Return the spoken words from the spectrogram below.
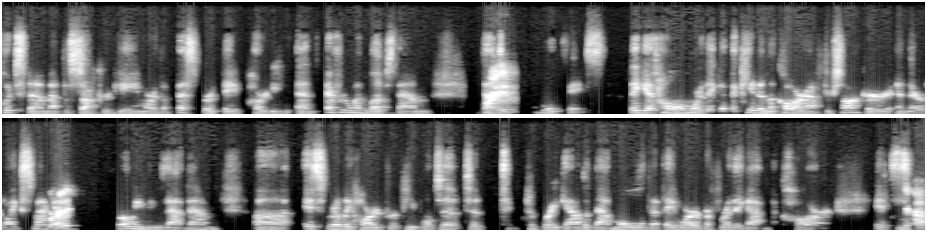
puts them at the soccer game or the best birthday party, and everyone loves them. That's right. Face. They get home or they get the kid in the car after soccer, and they're like smacking right throwing things at them, uh, it's really hard for people to, to, to, to break out of that mold that they were before they got in the car. It's yeah,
